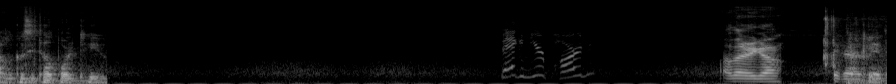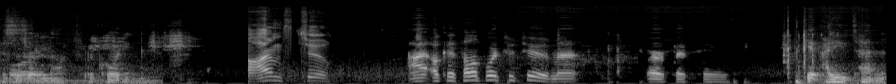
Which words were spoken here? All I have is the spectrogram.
Oh, because he teleported to you. Begging your pardon? Oh, there you go. Okay, this is enough recording. Oh, I'm two. I, okay, teleport to 2, Matt. Or 15. Get IU-10.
